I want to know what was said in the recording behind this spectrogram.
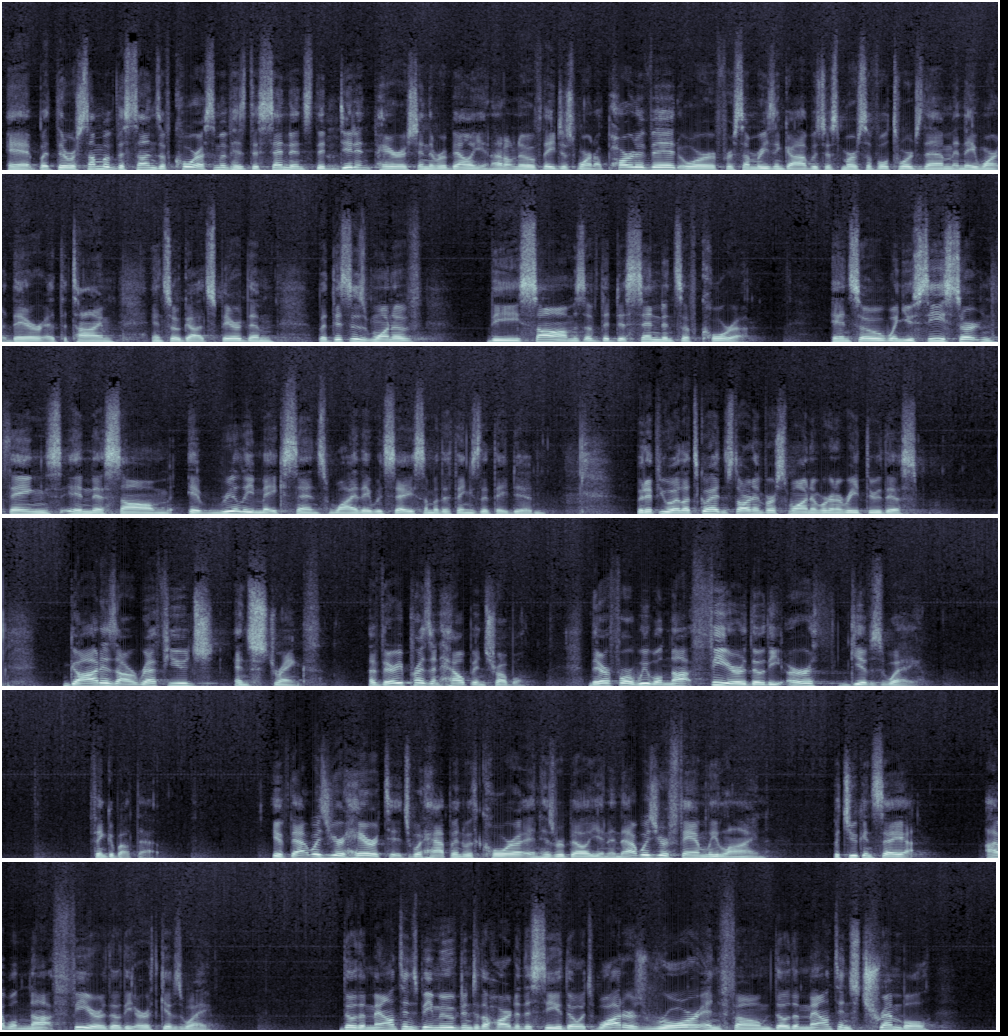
And, but there were some of the sons of Korah, some of his descendants, that didn't perish in the rebellion. I don't know if they just weren't a part of it or for some reason God was just merciful towards them and they weren't there at the time, and so God spared them. But this is one of the Psalms of the descendants of Korah. And so when you see certain things in this psalm, it really makes sense why they would say some of the things that they did. But if you would, let's go ahead and start in verse 1 and we're going to read through this. God is our refuge and strength, a very present help in trouble. Therefore, we will not fear though the earth gives way. Think about that. If that was your heritage, what happened with Korah and his rebellion, and that was your family line, but you can say, I will not fear though the earth gives way. Though the mountains be moved into the heart of the sea, though its waters roar and foam, though the mountains tremble,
